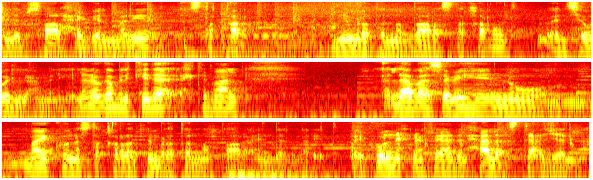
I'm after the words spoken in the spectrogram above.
الابصار حق المريض استقر نمرة النظارة استقرت نسوي له العملية. لأنه قبل كده احتمال لا بأس به أنه ما يكون استقرت نمرة النظارة عند المريض. فيكون نحن في هذه الحالة استعجلنا.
